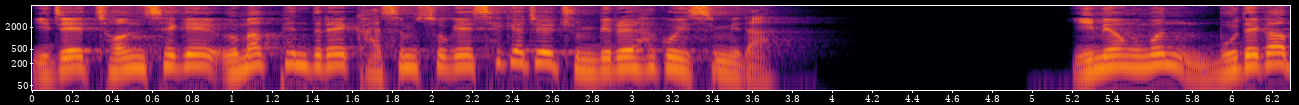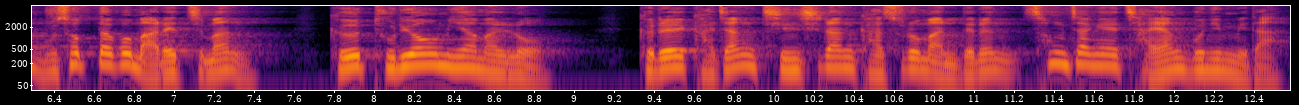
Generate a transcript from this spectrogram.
이제 전 세계 음악 팬들의 가슴 속에 새겨질 준비를 하고 있습니다. 이명웅은 무대가 무섭다고 말했지만 그 두려움이야말로 그를 가장 진실한 가수로 만드는 성장의 자양분입니다.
